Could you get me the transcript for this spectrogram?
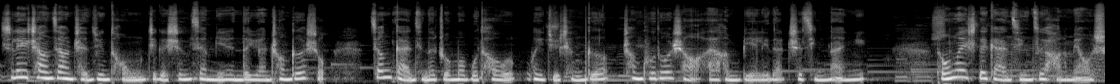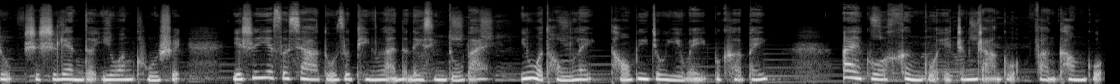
实力唱将陈俊彤，这个声线迷人的原创歌手，将感情的琢磨不透汇聚成歌，唱哭多少爱恨别离的痴情男女。同类时的感情最好的描述是失恋的一湾苦水，也是夜色下独自凭栏的内心独白。因我同类，逃避就以为不可悲，爱过恨过也挣扎过反抗过，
